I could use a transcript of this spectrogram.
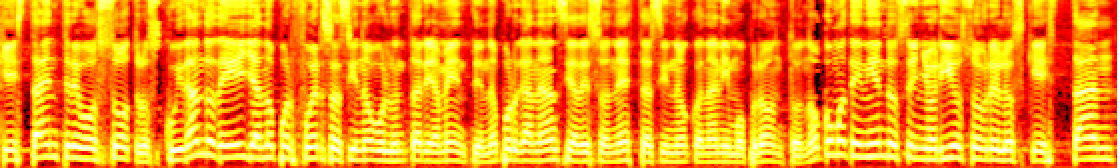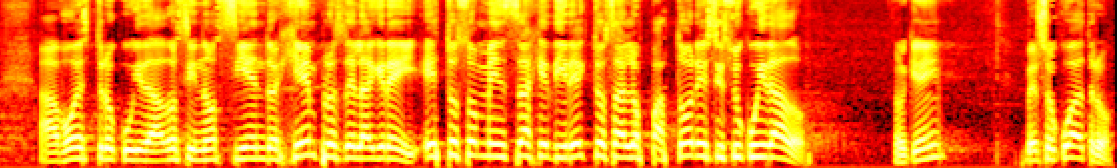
que está entre vosotros, cuidando de ella no por fuerza, sino voluntariamente, no por ganancia deshonesta, sino con ánimo pronto, no como teniendo señorío sobre los que están a vuestro cuidado, sino siendo ejemplos de la grey. Estos son mensajes directos a los pastores y su cuidado. ¿Ok? Verso 4.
